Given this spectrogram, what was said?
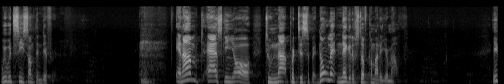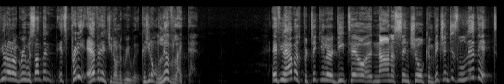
we would see something different. And I'm asking y'all to not participate. Don't let negative stuff come out of your mouth. If you don't agree with something, it's pretty evident you don't agree with it because you don't live like that. If you have a particular detail, a non essential conviction, just live it.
